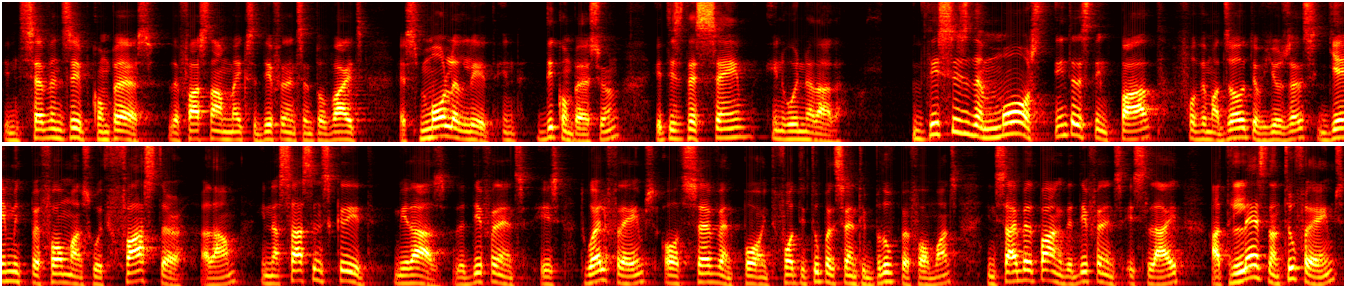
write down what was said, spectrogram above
in 7-zip compares, the fast RAM makes a difference and provides a smaller lead in decompression, it is the same in WinRAR. This is the most interesting part for the majority of users, gaming performance with faster RAM in Assassin's Creed Mirage. The difference is 12 frames or 7.42% improved performance. In Cyberpunk the difference is slight at less than 2 frames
